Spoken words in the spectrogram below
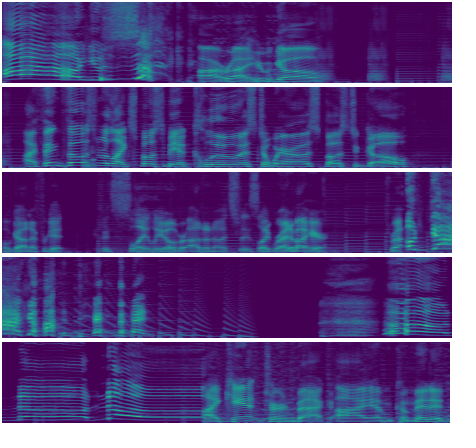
Oh, you suck! All right, here we go. I think those were like supposed to be a clue as to where I was supposed to go. Oh God, I forget. If it's slightly over, I don't know. It's it's like right about here. Right. Oh, ah, God damn it! Oh no! I can't turn back. I am committed.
